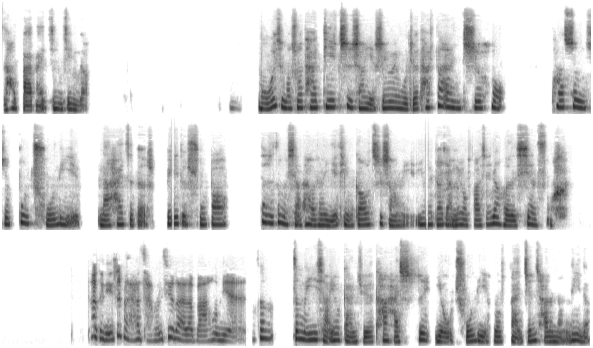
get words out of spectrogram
然后白白净净的。我为什么说他低智商，也是因为我觉得他犯案之后，他甚至不处理男孩子的背的书包。但是这么想，他好像也挺高智商的，因为大家没有发现任何的线索。他肯定是把它藏起来了吧？后面这么这么一想，又感觉他还是有处理和反侦查的能力的。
